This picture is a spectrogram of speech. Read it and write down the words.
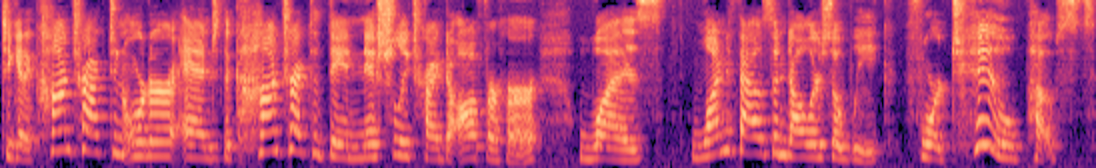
to get a contract in order, and the contract that they initially tried to offer her was $1,000 a week for two posts.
